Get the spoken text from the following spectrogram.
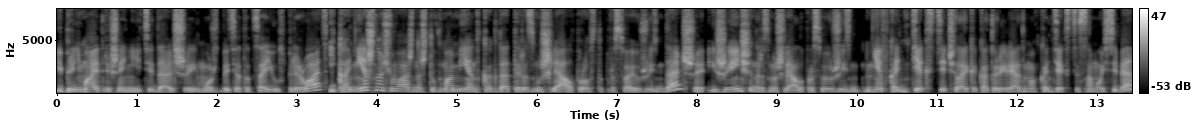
и принимает решение идти дальше, и, может быть, этот союз прервать. И, конечно, очень важно, что в момент, когда ты размышлял просто про свою жизнь дальше, и женщина размышляла про свою жизнь не в контексте человека, который рядом, а в контексте самой себя,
